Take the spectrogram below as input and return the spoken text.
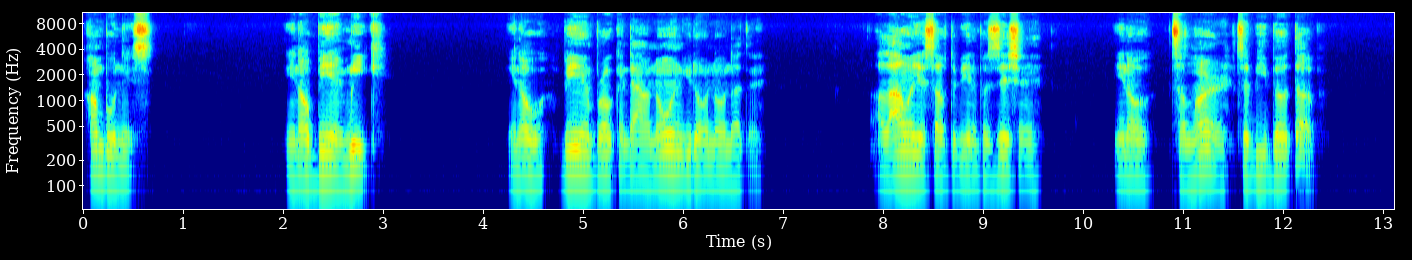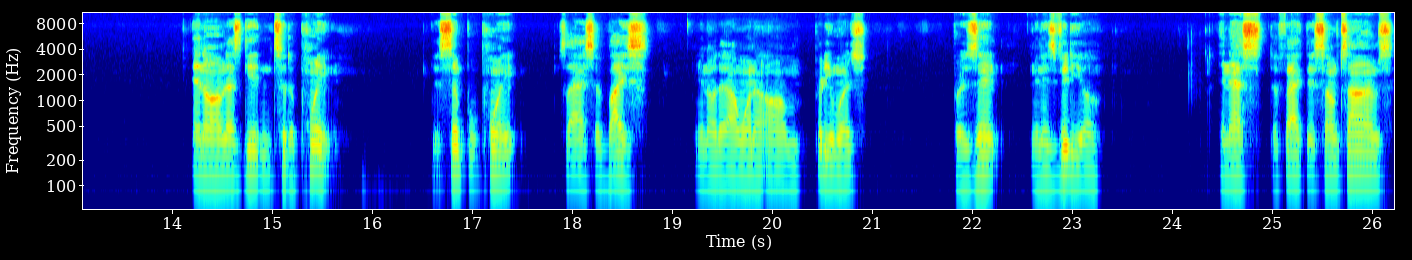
humbleness, you know, being meek, you know, being broken down, knowing you don't know nothing, allowing yourself to be in a position, you know, to learn, to be built up. And um, that's getting to the point, the simple point slash advice, you know, that I want to um pretty much present in this video. And that's the fact that sometimes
